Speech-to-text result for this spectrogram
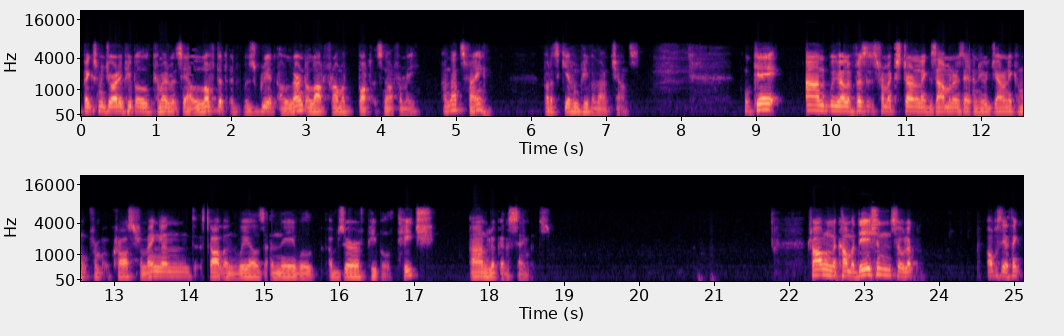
Biggest majority of people come out of it and say, "I loved it. It was great. I learned a lot from it, but it's not for me," and that's fine. But it's giving people that chance. Okay, and we will have visits from external examiners in who generally come from across from England, Scotland, Wales, and they will observe people teach and look at assignments. Travel and accommodation. So look, obviously I think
